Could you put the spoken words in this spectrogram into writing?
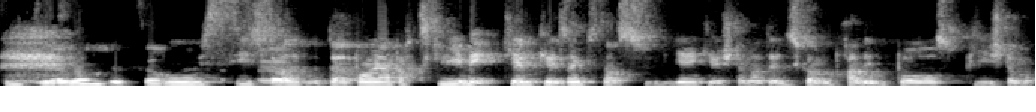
C'est une très bonne question. Ou si tu as un point en particulier, mais quelques-uns que tu t'en souviens que justement, tu as dû comme prendre une pause, puis justement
